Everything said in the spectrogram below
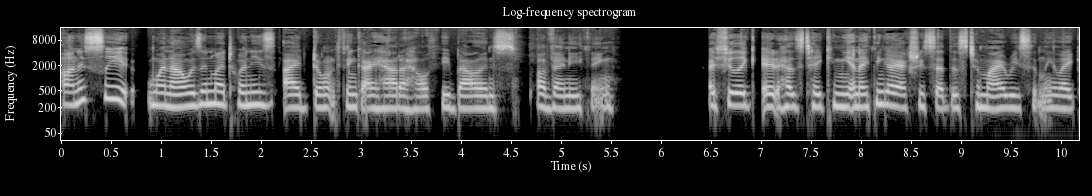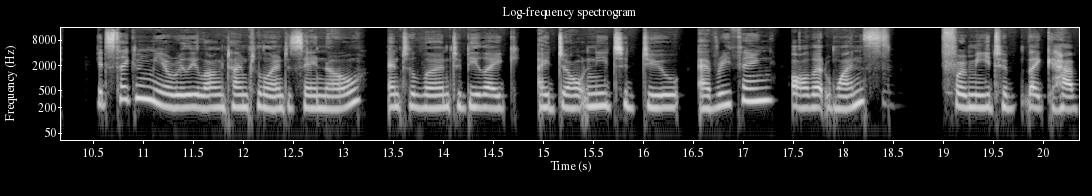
Honestly, when I was in my 20s, I don't think I had a healthy balance of anything. I feel like it has taken me, and I think I actually said this to Mai recently like, it's taken me a really long time to learn to say no and to learn to be like, I don't need to do everything all at once mm-hmm. for me to like have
